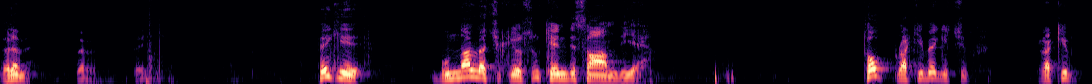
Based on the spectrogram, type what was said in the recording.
Öyle mi? Evet. Peki. Peki bunlarla çıkıyorsun kendi sağın diye. Top rakibe geçip rakip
